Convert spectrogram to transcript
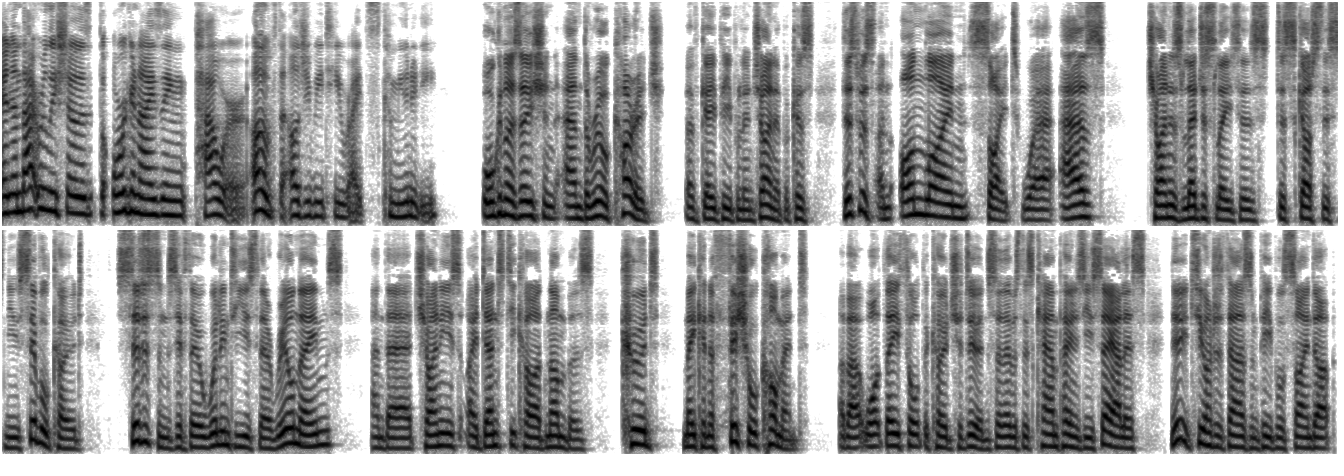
And, and that really shows the organizing power of the LGBT rights community. Organization and the real courage of gay people in China, because this was an online site where, as China's legislators discussed this new civil code, citizens, if they were willing to use their real names and their Chinese identity card numbers, could make an official comment about what they thought the code should do. And so there was this campaign, as you say, Alice, nearly 200,000 people signed up.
